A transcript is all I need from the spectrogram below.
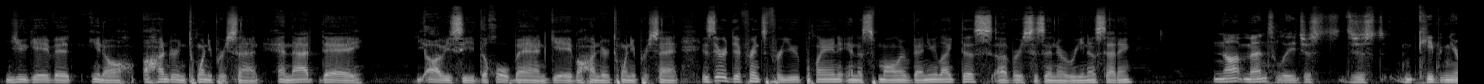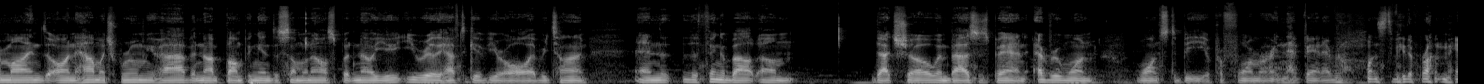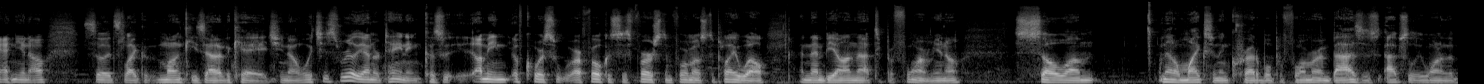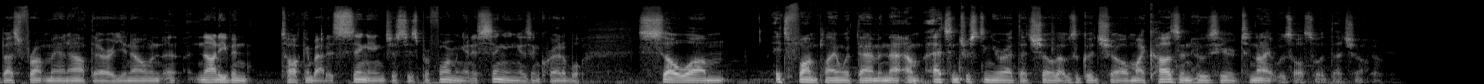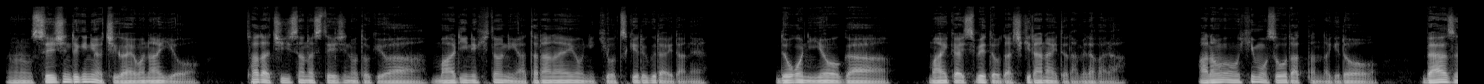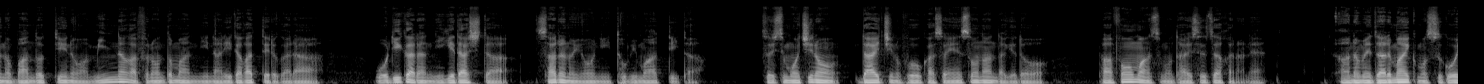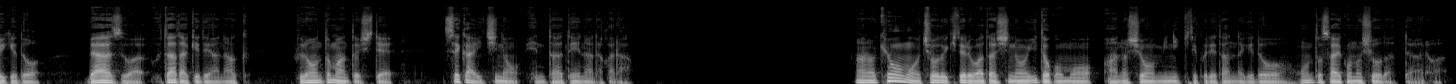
you gave it, you know, 120%. And that day, obviously the whole band gave 120%. Is there a difference for you playing in a smaller venue like this uh, versus an arena setting? Not mentally, just just keeping your mind on how much room you have and not bumping into someone else. But no, you you really have to give your all every time. And the, the thing about um, that show and Baz's band, everyone wants to be a performer in that band. Everyone wants to be the front man, you know. So it's like monkeys out of the cage, you know, which is really entertaining. Because I mean, of course, our focus is first and foremost to play well, and then beyond that to perform, you know. So um, Metal Mike's an incredible performer, and Baz is absolutely one of the best front men out there, you know. And uh, not even talking about his singing, just his performing and his singing is incredible. So. Um, it's fun playing with them, and that um, that's interesting. You're at that show. That was a good show. My cousin, who's here tonight, was also at that show. あの、精神的には違いはないよ。ただ小さなステージの時は、周りの人に当たらないように気をつけるぐらいだね。どこにいようが、毎回全てを出し切らないとダメだから。 あの日もそうだったんだけど、バーズのバンドっていうのはみんながフロントマンになりたがってるから、檻から逃げ出した猿のように飛び回っていた。そしてもちろん第一のフォーカスは演奏なんだけど、パフォーマンスも大切だからね。あのメタルマイクもすごいけど、バーズは歌だけではなく、フロントマンとして世界一のエンターテイナーだから。あの、今日もちょうど来てる私のいとこもあのショーを見に来てくれたんだけど、ほんと最高のショーだって、あれは。っ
